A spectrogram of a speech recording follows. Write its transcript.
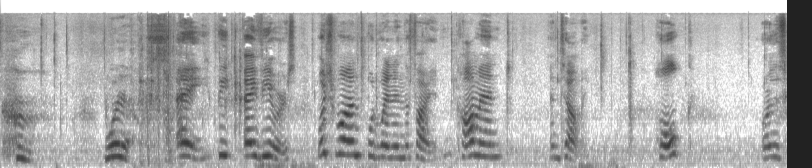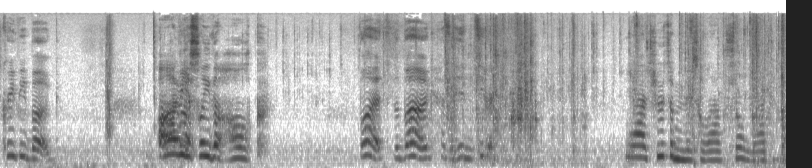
Huh. What else? Hey, hey, viewers, which one would win in the fight? Comment and tell me. Hulk or this creepy bug? Obviously the Hulk. But the bug has a hidden secret. Yeah, it shoots a missile out, so what?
